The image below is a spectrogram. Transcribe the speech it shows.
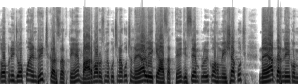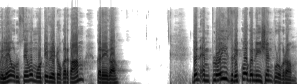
तो अपनी जॉब को एनरिच कर सकते हैं। बार बार उसमें कुछ ना कुछ नया लेके आ सकते हैं, जिससे एम्प्लॉय को हमेशा कुछ नया करने को मिले और उससे वो मोटिवेट होकर काम करेगा। Then employees recognition program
